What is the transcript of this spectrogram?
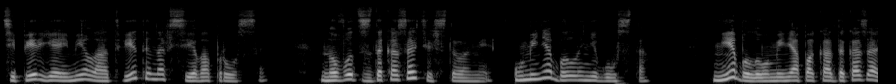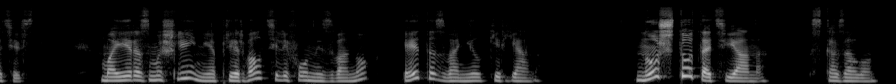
Теперь я имела ответы на все вопросы. Но вот с доказательствами у меня было не густо. Не было у меня пока доказательств. Мои размышления прервал телефонный звонок. Это звонил Кирьянов. «Ну что, Татьяна?» — сказал он.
